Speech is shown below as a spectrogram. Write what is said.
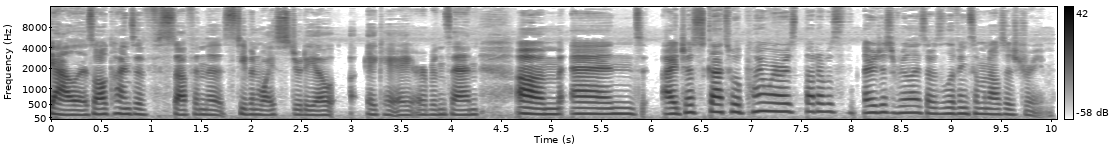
galas, all kinds of stuff in the Stephan Weiss studio, aka Urban Zen. Um, and I just got to a point where I was, thought I was, I just realized I was living someone else's dream.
